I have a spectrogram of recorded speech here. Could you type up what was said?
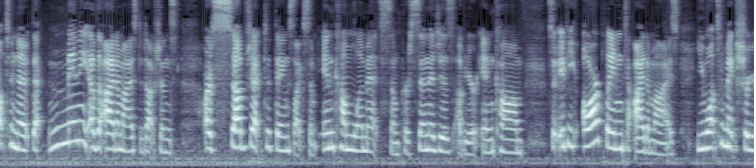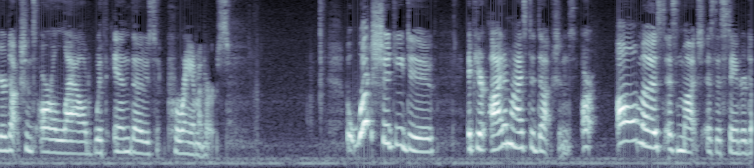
want to note that many of the itemized deductions are subject to things like some income limits, some percentages of your income, so if you are planning to itemize, you want to make sure your deductions are allowed within those parameters. But what should you do if your itemized deductions are almost as much as the standard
